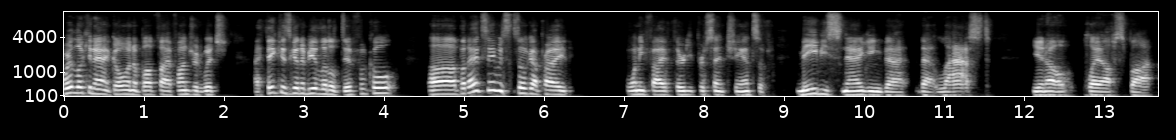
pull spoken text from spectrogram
we're looking at going above 500, which I think is going to be a little difficult. Uh, but I'd say we still got probably 25, 30 percent chance of maybe snagging that that last, you know, playoff spot.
